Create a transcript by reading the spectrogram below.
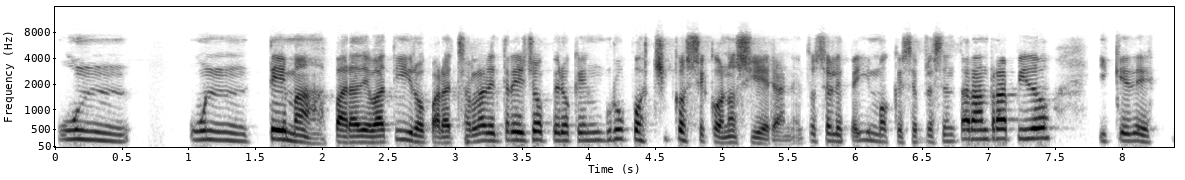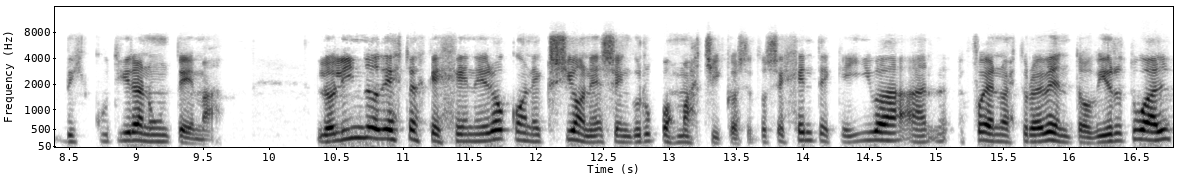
un, un tema para debatir o para charlar entre ellos, pero que en grupos chicos se conocieran. Entonces les pedimos que se presentaran rápido y que discutieran un tema. Lo lindo de esto es que generó conexiones en grupos más chicos. Entonces gente que iba fue a nuestro evento virtual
